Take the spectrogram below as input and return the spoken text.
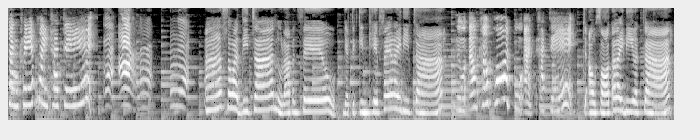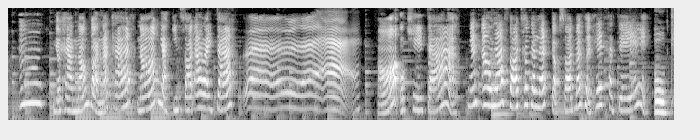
สั่งเครปหน่อยค่ะเจ๊อ่า สวัสดีจ้า หนูราพันเซล อยากจะกินเคฟไส้อะไรดีจ้า หนูเอาข้าวโพดปูอัดค่ะเจ๊ จะเอาซอสอะไรดีล่ะจ้า อืม เดี๋ยวถามน้องก่อนนะคะ น้องอยากกินซอสอะไรจ๊ะอ๋อ โอเคจ้า งั้นเอาละซอสช็อกโกแลตกับซอสมะเขือเทศค่ะเจ๊ โอเค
